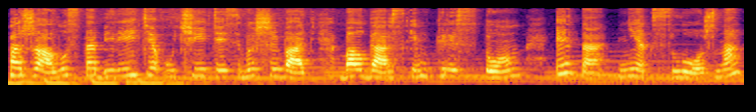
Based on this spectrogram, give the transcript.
Пожалуйста, берите, учитесь вышивать болгарским крестом. Это не сложно.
